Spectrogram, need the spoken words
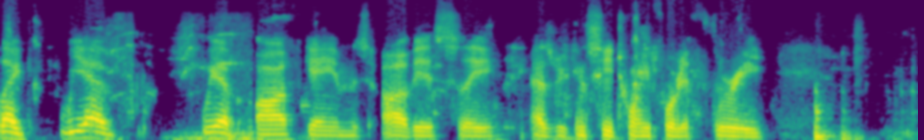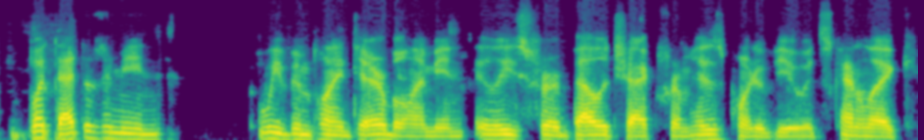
like we have we have off games obviously as we can see 24 to 3. But that doesn't mean we've been playing terrible. I mean, at least for Belichick from his point of view, it's kind of like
